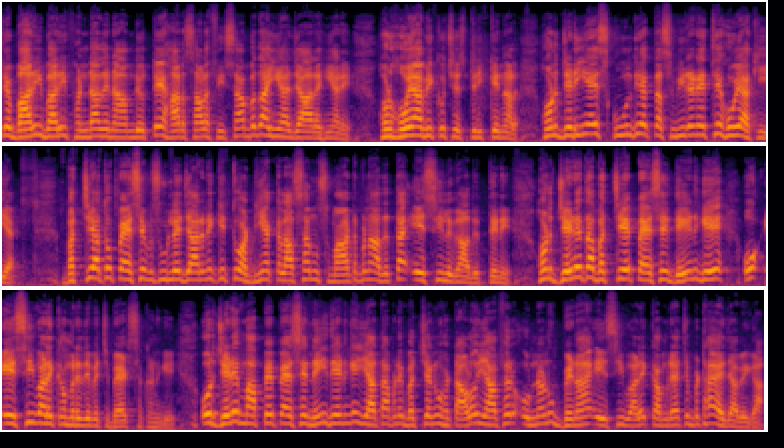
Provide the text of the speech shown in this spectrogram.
ਤੇ ਬਾਰੀ-ਬਾਰੀ ਫੰਡਾਂ ਦੇ ਨਾਮ ਦੇ ਉੱਤੇ ਹਰ ਸਾਲ ਫੀਸਾਂ ਵਧਾਈਆਂ ਜਾ ਰਹੀਆਂ ਨੇ। ਹੁਣ ਹੋਇਆ ਵੀ ਕੁਝ ਇਸ ਤਰੀਕੇ ਨਾਲ। ਹੁਣ ਜਿਹੜੀਆਂ ਇਹ ਸਕੂਲ ਦੀਆਂ ਤਸਵੀਰਾਂ ਨੇ, ਇੱਥੇ ਹੋਇਆ ਕੀ ਹੈ? ਬੱਚਿਆਂ ਤੋਂ ਪੈਸੇ ਵਸੂਲੇ ਜਾ ਰਹੇ ਨੇ ਕਿ ਤੁਹਾਡੀਆਂ ਕਲਾਸਾਂ ਨੂੰ ਸਮਾਰਟ ਬਣਾ ਦਿੱਤਾ, ਏਸੀ ਲਗਾ ਦਿੱਤੇ ਨੇ। ਹੁਣ ਜਿਹੜੇ ਤਾਂ ਬੱਚੇ ਪੈਸੇ ਦੇਣਗੇ, ਉਹ ਏਸੀ ਵਾਲੇ ਕਮਰੇ ਦੇ ਵਿੱਚ ਬੈਠ ਸਕਣਗੇ। ਔਰ ਜਿਹੜੇ ਮਾਪੇ ਪੈਸੇ ਨਹੀਂ ਦੇਣਗੇ, ਜਾਂ ਤਾਂ ਆਪਣੇ ਬੱਚਿਆਂ ਨੂੰ ਹਟਾ ਲਓ ਜਾਂ ਫਿਰ ਉਹਨਾਂ ਨੂੰ ਬਿਨਾਂ ਏਸੀ ਵਾਲੇ ਕਮਰਿਆਂ 'ਚ ਬਿਠਾਇਆ ਜਾਵੇਗਾ।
